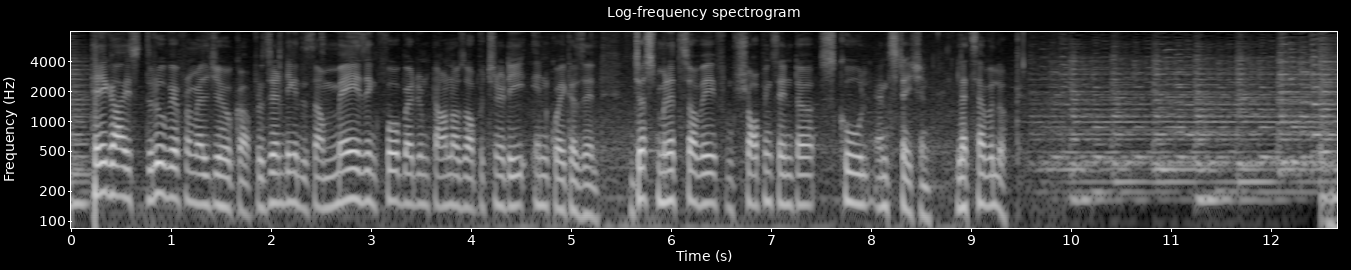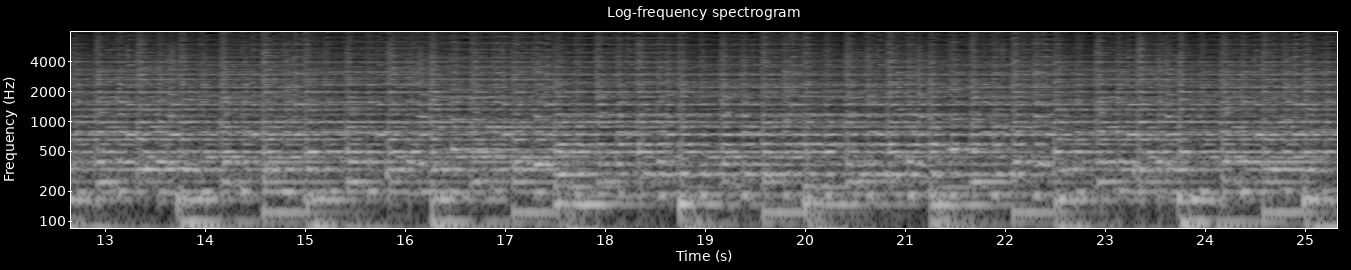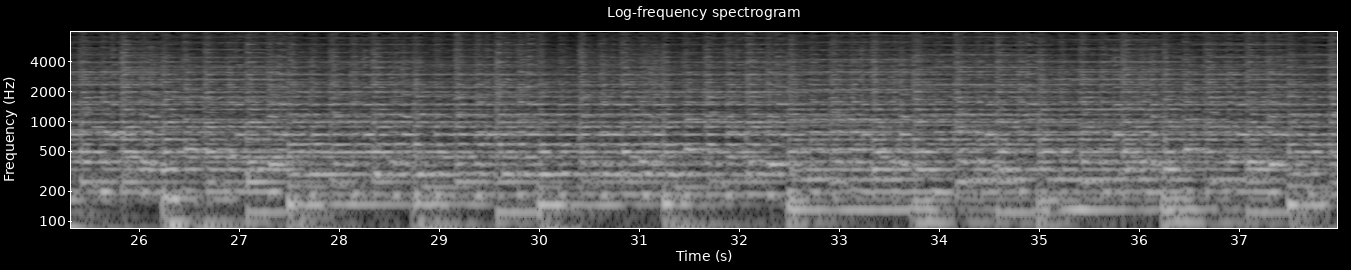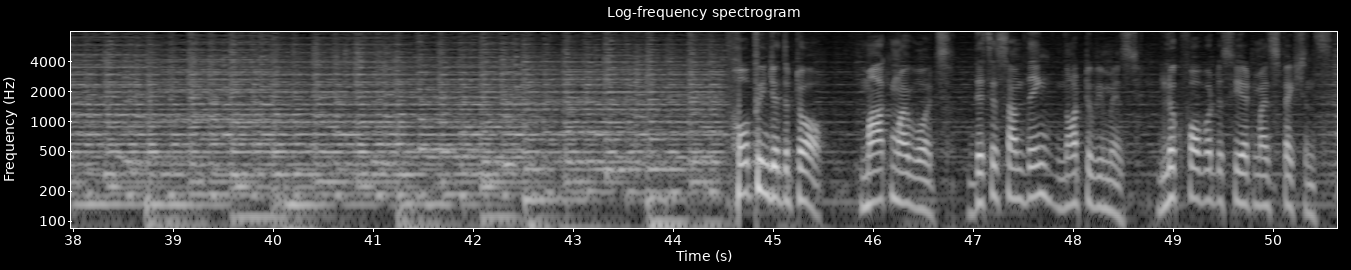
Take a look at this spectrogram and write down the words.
Hey guys, Dhruv here from LJ Hooker, presenting this amazing 4-bedroom townhouse opportunity in Quakers Hill, just minutes away from shopping center, school and station. Let's have a look. Hope you enjoyed the tour. Mark my words, this is something not to be missed. Look forward to see you at my inspections.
